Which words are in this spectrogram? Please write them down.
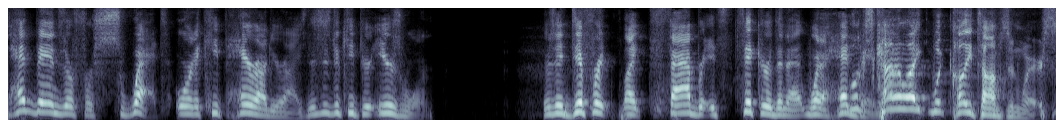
headbands are for sweat or to keep hair out of your eyes. This is to keep your ears warm. There's a different like fabric. It's thicker than a, what a headband. Looks kind of like what Klay Thompson wears.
